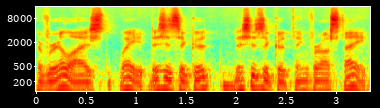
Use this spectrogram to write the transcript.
have realized, wait, this is a good this is a good thing for our state.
